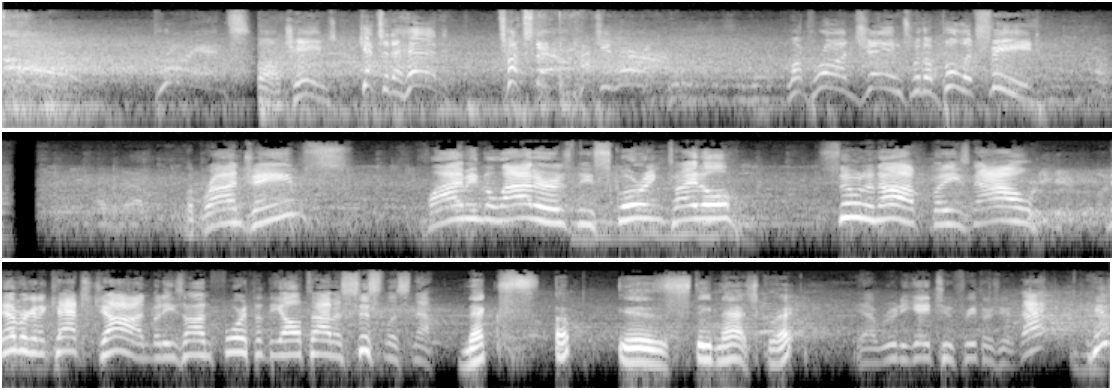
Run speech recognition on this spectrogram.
Oh! Bryant. Ball. James gets it ahead. Touchdown. Hachimura. LeBron James with a bullet feed. LeBron James climbing the ladder as the scoring title soon enough, but he's now never going to catch John, but he's on fourth at the all time assist list now. Next up is Steve Nash, correct? Yeah, Rudy Gay, two free throws here. That his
